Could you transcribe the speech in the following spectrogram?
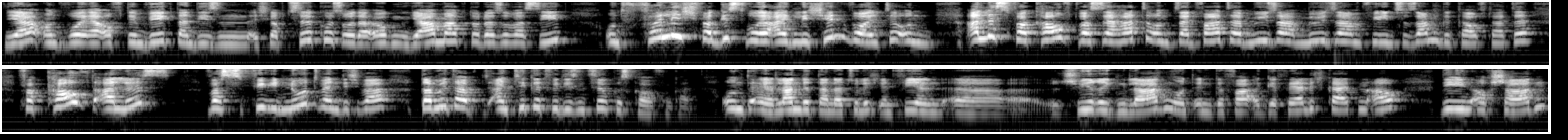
ja, und wo er auf dem Weg dann diesen, ich glaube, Zirkus oder irgendeinen Jahrmarkt oder sowas sieht und völlig vergisst, wo er eigentlich hin wollte und alles verkauft, was er hatte und sein Vater mühsam, mühsam für ihn zusammengekauft hatte, verkauft alles was für ihn notwendig war, damit er ein Ticket für diesen Zirkus kaufen kann. Und er landet dann natürlich in vielen äh, schwierigen Lagen und in Gefahr Gefährlichkeiten auch, die ihn auch schaden.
